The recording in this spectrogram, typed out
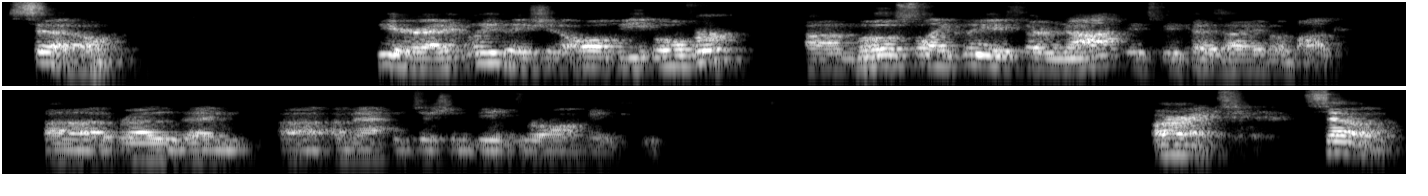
So theoretically, they should all be over. Uh, most likely, if they're not, it's because I have a bug uh, rather than uh, a mathematician being wrong. All right, so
